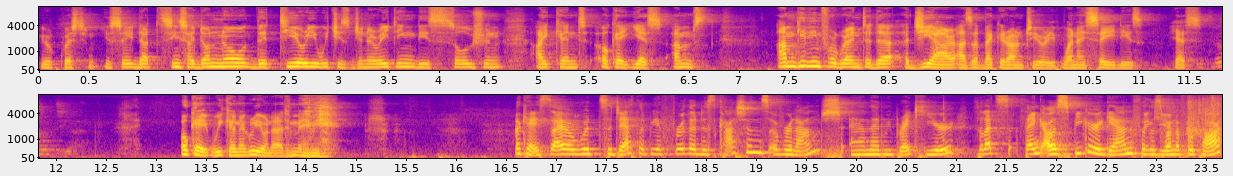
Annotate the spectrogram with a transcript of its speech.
your question. You say that since I don't know the theory which is generating this solution, I can't. Okay, yes, I'm I'm giving for granted a, a GR as a background theory when I say this. Yes. Okay, we can agree on that, maybe. Okay, so I would suggest that we have further discussions over lunch and that we break here. So let's thank our speaker again for thank this you. wonderful talk.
